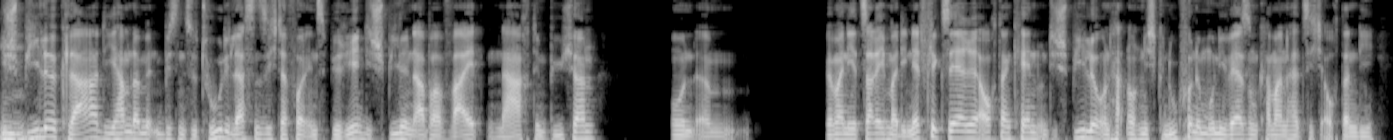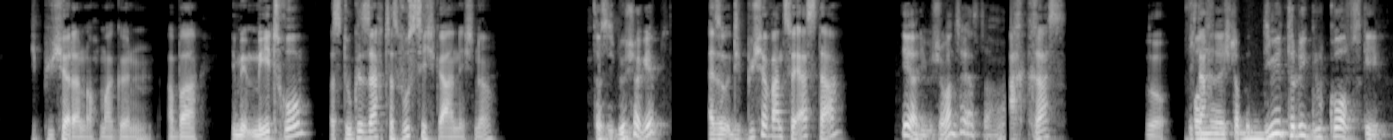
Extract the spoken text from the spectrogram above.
die Mhm. Spiele, klar, die haben damit ein bisschen zu tun, die lassen sich davon inspirieren, die spielen aber weit nach den Büchern. Und ähm, wenn man jetzt, sage ich mal, die Netflix-Serie auch dann kennt und die Spiele und hat noch nicht genug von dem Universum, kann man halt sich auch dann die, die Bücher dann noch mal gönnen. Aber mit Metro, was du gesagt hast, wusste ich gar nicht, ne? Dass es die Bücher gibt? Also die Bücher waren zuerst da? Ja, die Bücher waren zuerst da. Ach krass. So. Ich Von, dachte, äh, ich glaube, Dimitri Glukowski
